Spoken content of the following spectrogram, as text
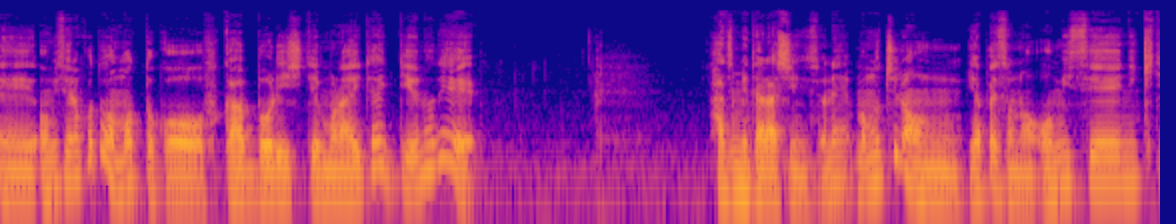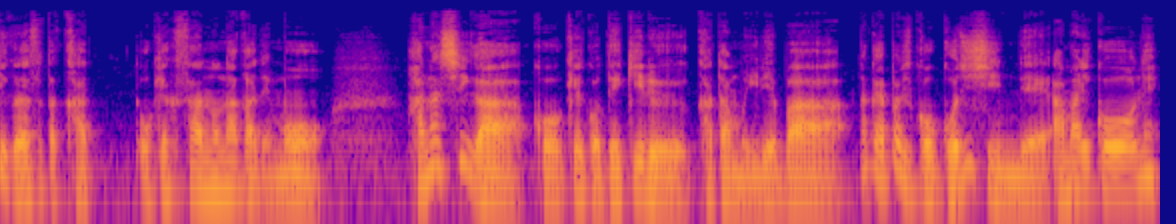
えー、お店のことをもっとこう深掘りしてもらいたいっていうので始めたらしいんですよね。まあ、もちろんやっぱりそのお店に来てくださったかお客さんの中でも話がこう結構できる方もいればなんかやっぱりこうご自身であまりこうね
